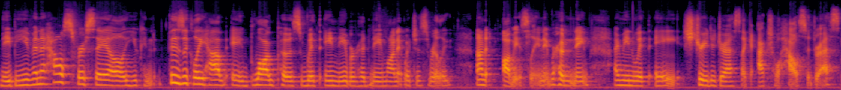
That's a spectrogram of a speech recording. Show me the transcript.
maybe even a house for sale. You can physically have a blog post with a neighborhood name on it, which is really not obviously a neighborhood name. I mean, with a street address, like actual house address.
